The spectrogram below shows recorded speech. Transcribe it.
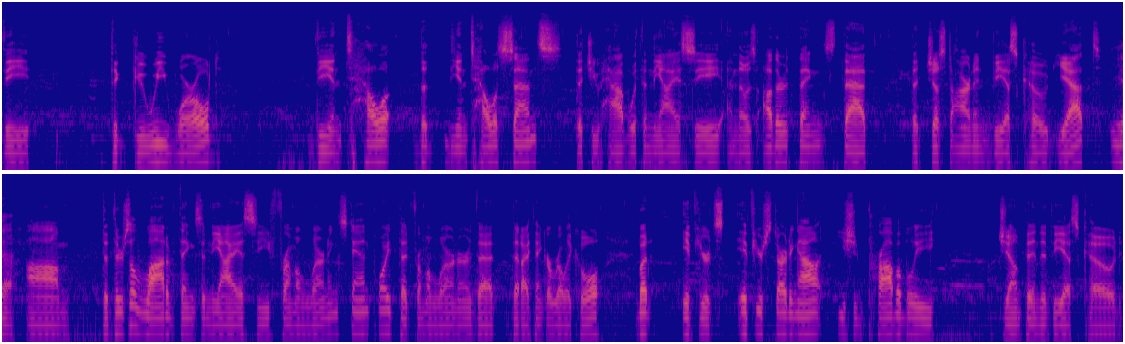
the the GUI world, the Intel the, the IntelliSense that you have within the ISE and those other things that that just aren't in VS Code yet. Yeah. Um, that there's a lot of things in the ISE from a learning standpoint that from a learner that, that I think are really cool. But if you're if you're starting out, you should probably jump into VS Code.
